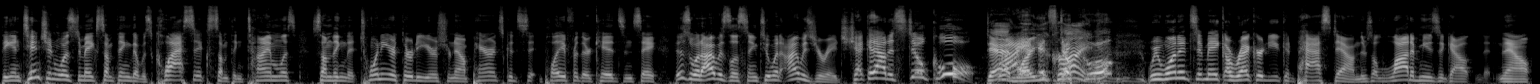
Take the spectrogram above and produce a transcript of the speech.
the intention was to make something that was classic, something timeless, something that 20 or 30 years from now parents could sit, play for their kids and say, "This is what I was listening to when I was your age. Check it out; it's still cool." Dad, right? why are you It's still crying? cool. We wanted to make a record you could pass down. There's a lot of music out now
